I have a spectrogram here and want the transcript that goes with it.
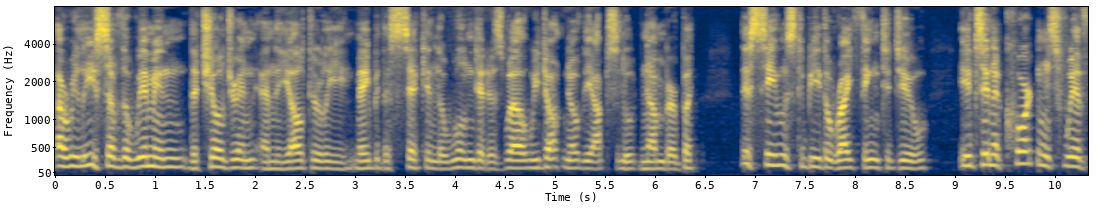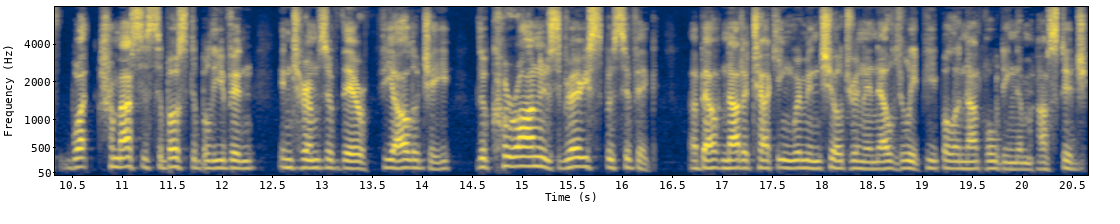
a release of the women, the children, and the elderly, maybe the sick and the wounded as well. We don't know the absolute number, but this seems to be the right thing to do. It's in accordance with what Hamas is supposed to believe in in terms of their theology. The Quran is very specific about not attacking women, children, and elderly people and not holding them hostage.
